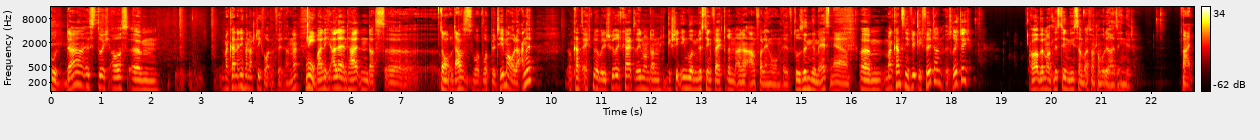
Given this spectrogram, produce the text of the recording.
gut, da ist durchaus, ähm, man kann ja nicht mehr nach Stichworten filtern, ne? Nee. Weil nicht alle enthalten das, äh, So, das Wort- Wortbild Thema oder Angel. Du kannst echt nur über die Schwierigkeit sehen und dann steht irgendwo im Listing vielleicht drin, eine Armverlängerung hilft, so sinngemäß. ja, Ähm, man kann es nicht wirklich filtern, ist richtig. Aber wenn man das Listing liest, dann weiß man schon, wo die Reise hingeht. Nein.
